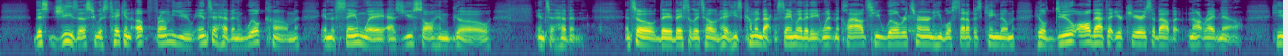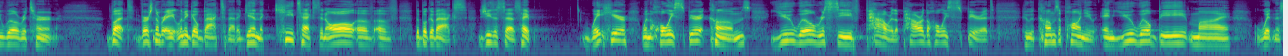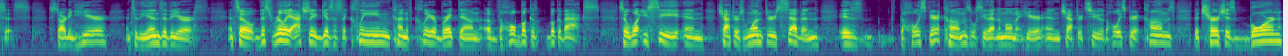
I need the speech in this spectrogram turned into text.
This Jesus who was taken up from you into heaven will come in the same way as you saw him go into heaven. And so they basically tell them, hey, he's coming back the same way that he went in the clouds. He will return. He will set up his kingdom. He'll do all that that you're curious about, but not right now. He will return. But verse number eight, let me go back to that. Again, the key text in all of, of the book of Acts. Jesus says, hey, Wait here. When the Holy Spirit comes, you will receive power, the power of the Holy Spirit who comes upon you, and you will be my witnesses, starting here and to the ends of the earth. And so this really actually gives us a clean, kind of clear breakdown of the whole book of, book of Acts. So what you see in chapters one through seven is the Holy Spirit comes. We'll see that in a moment here in chapter two. The Holy Spirit comes, the church is born.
